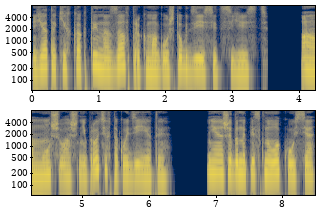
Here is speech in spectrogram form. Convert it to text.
Я таких, как ты, на завтрак могу штук десять съесть. А муж ваш не против такой диеты?» Неожиданно пискнула Куся,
